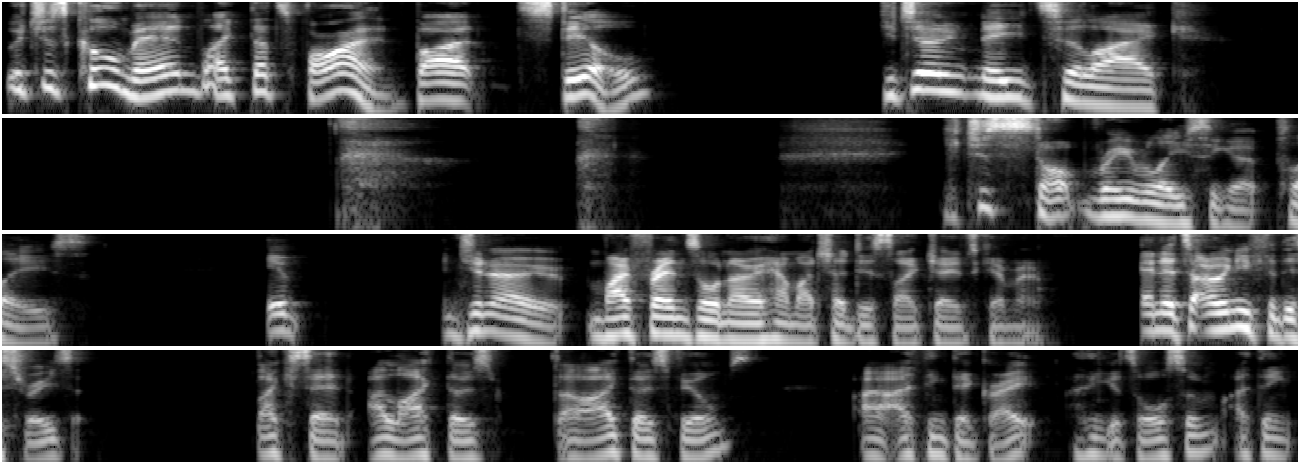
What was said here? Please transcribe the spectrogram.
which is cool, man. Like that's fine, but still you don't need to like you just stop re-releasing it, please. If you know, my friends all know how much I dislike James Cameron, and it's only for this reason. Like I said, I like those. I like those films. I, I think they're great. I think it's awesome. I think,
